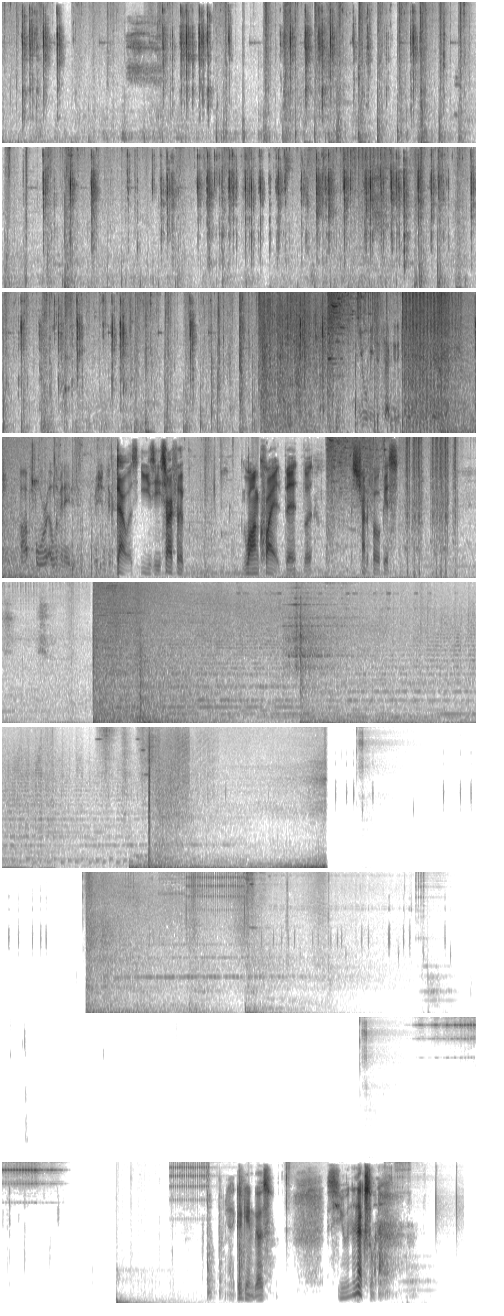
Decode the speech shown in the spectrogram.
Eliminated. Mission success. That was easy. Sorry for the long, quiet bit, but I was trying to focus. Good game, guys. See you in the next one.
